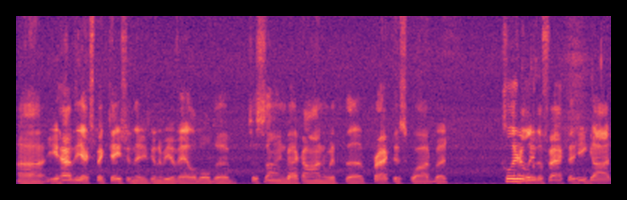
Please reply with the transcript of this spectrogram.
uh, you have the expectation that he's going to be available to to sign back on with the practice squad, but clearly the fact that he got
